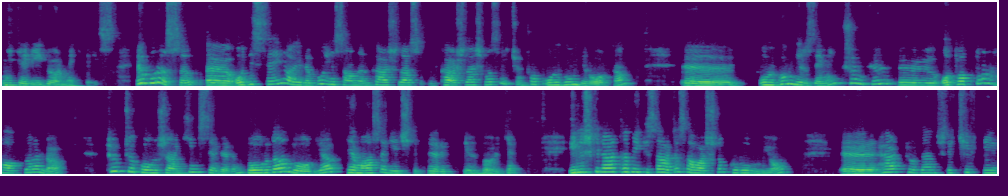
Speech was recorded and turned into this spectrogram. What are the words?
niteliği görmekteyiz. Ve burası e, Odisseya ile bu insanların karşılaş, karşılaşması için çok uygun bir ortam, e, uygun bir zemin. Çünkü e, otokton halklarla Türkçe konuşan kimselerin doğrudan doğruya temasa geçtikleri bir bölge. İlişkiler tabii ki sadece savaşla kurulmuyor. E, her türden işte çift dil,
